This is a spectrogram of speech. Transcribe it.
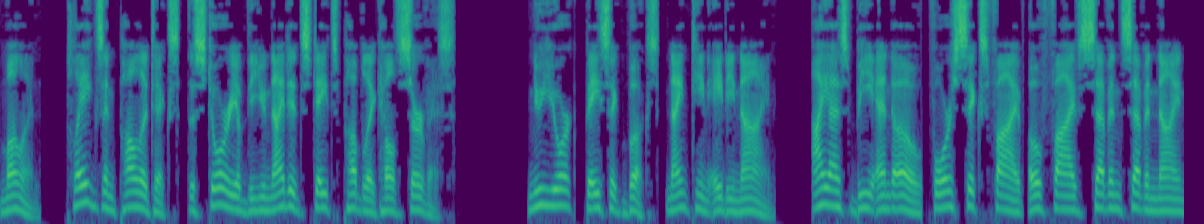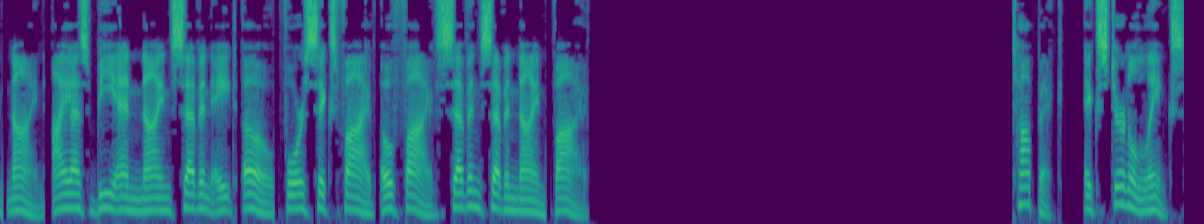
Mullan. Plagues and Politics, The Story of the United States Public Health Service. New York, Basic Books, 1989. ISBN 0-465-05779-9, ISBN 978-0-465-05779-5. External links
